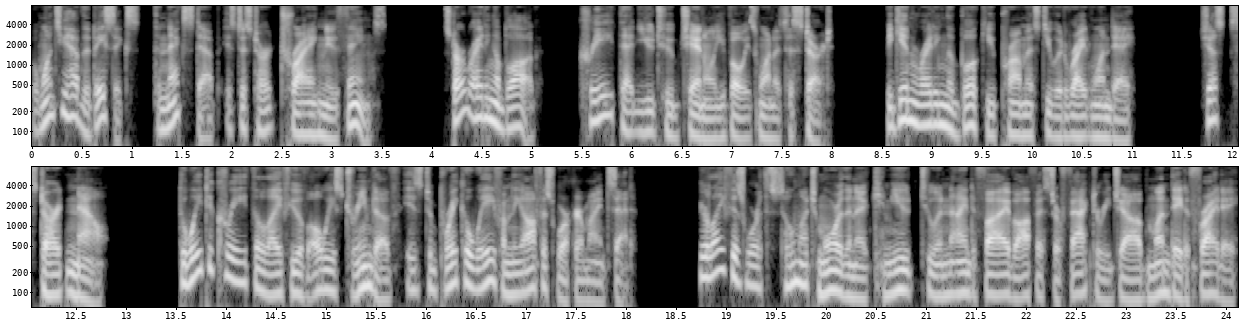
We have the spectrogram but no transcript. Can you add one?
But once you have the basics, the next step is to start trying new things. Start writing a blog. Create that YouTube channel you've always wanted to start. Begin writing the book you promised you would write one day. Just start now. The way to create the life you have always dreamed of is to break away from the office worker mindset. Your life is worth so much more than a commute to a 9 to 5 office or factory job Monday to Friday,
